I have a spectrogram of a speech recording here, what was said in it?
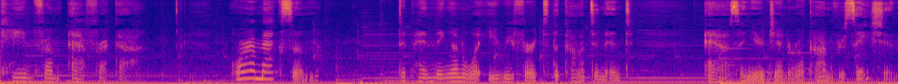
came from Africa or a Maxim, depending on what you refer to the continent as in your general conversation.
